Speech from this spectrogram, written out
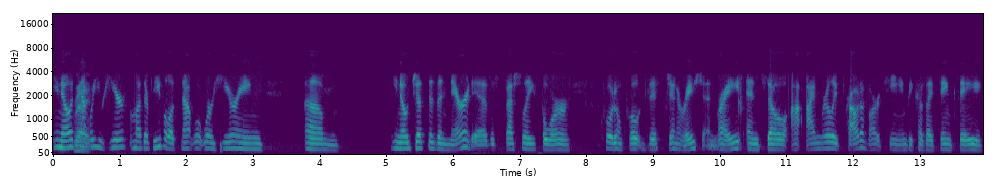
You know, it's right. not what you hear from other people. It's not what we're hearing. Um, you know, just as a narrative, especially for quote unquote this generation, right? And so I, I'm really proud of our team because I think they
